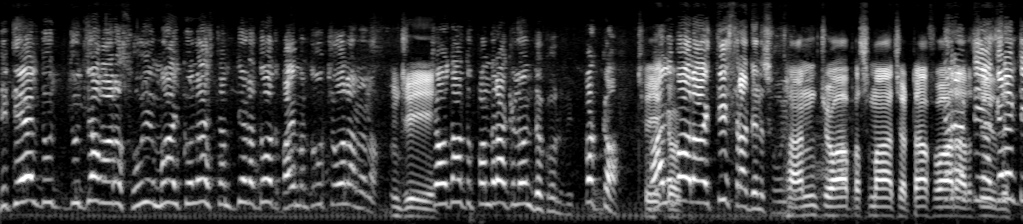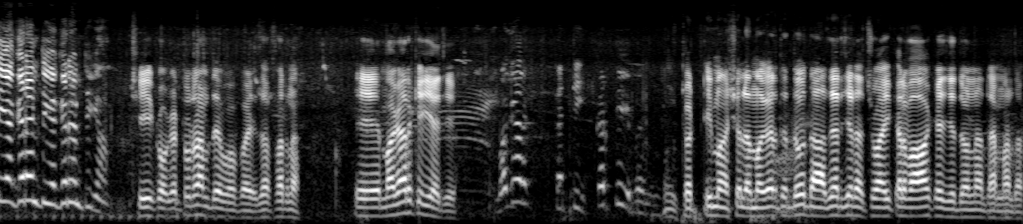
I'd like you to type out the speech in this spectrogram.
ਡਿਟੇਲ ਹੈ ਜ਼ਫਰ ਭਾਈ ਮਾਈ ਡਿਟੇਲ ਦੂ- ਦੂਜਾ ਵਾਰਾ ਸੂਈ ਮਾਈ ਕੋਲ ਇਸ ਟਾਈਮ ਜਿਹੜਾ ਦੁੱਧ ਭਾਈ ਮਨਜ਼ੂਰ ਚੋਲਾ ਨਾ ਜੀ 14 ਤੋਂ 15 ਕਿਲੋ ਦੇ ਕੋਲ ਵੀ ਪੱਕਾ ਠੀਕ ਹਾਲੀ ਹੋ। ਬੋਲ ਅੱਜ ਤੀਸਰਾ ਦਿਨ ਸੂਈ ਥਨ ਚਵਾ ਪਸਮਾ ਛੱਟਾ ਫਾਰ ਹਰ ਗਰੰਟੀਆਂ ਚੀਜ਼ ਗਰੰਟੀਆਂ ਗਰੰਟੀਆਂ ਗਰੰਟੀਆਂ ਠੀਕ ਹੋ ਗਿਆ ਟੁਰਨ ਦੇਵੋ ਭਾਈ ਜ਼ਫਰ ਨਾ ਤੇ ਮਗਰ ਕੀ ਹੈ ਜੀ ਮਗਰ ਕੱਟੀ ਕੱਟੀ ਭਾਈ ਕੱਟੀ ਮਾਸ਼ਾਅੱਲਾ ਮਗਰ ਤੇ ਦੁੱਧ ਹਾਜ਼ਰ ਜਿਹੜਾ ਚੁਆਈ ਕਰਵਾ ਕੇ ਜੇ ਦੋਨਾਂ ਟਾਈਮਾਂ ਦਾ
